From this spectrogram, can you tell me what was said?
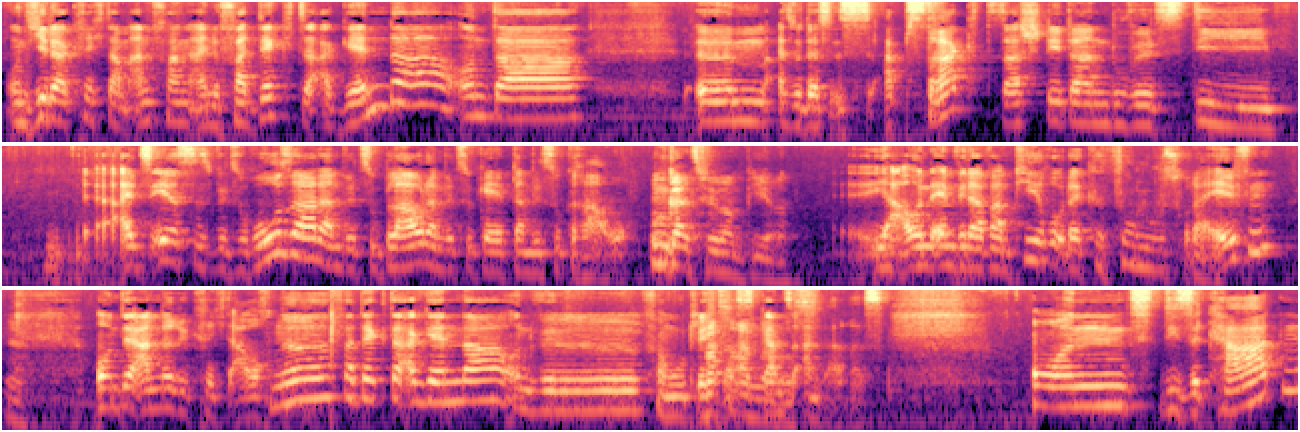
und jeder kriegt am Anfang eine verdeckte Agenda und da, ähm, also das ist abstrakt, da steht dann, du willst die, als erstes willst du rosa, dann willst du blau, dann willst du gelb, dann willst du grau. Und ganz viele Vampire. Ja, und entweder Vampire oder Cthulhus oder Elfen. Und der andere kriegt auch eine verdeckte Agenda und will vermutlich Was was, anderes. ganz anderes. Und diese Karten,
